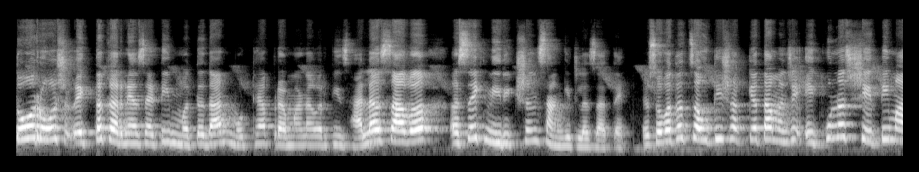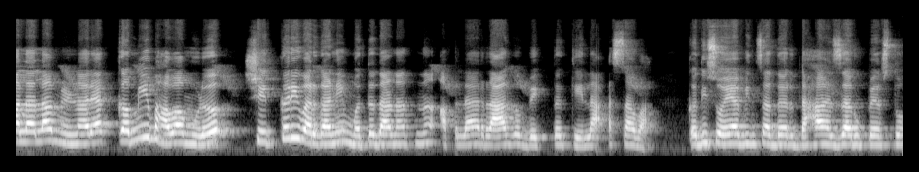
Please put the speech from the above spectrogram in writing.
तो रोष व्यक्त करण्यासाठी मतदान मोठ्या प्रमाणावरती झालं असावं असं एक निरीक्षण सांगितलं जात आहे यासोबतच चौथी शक्यता म्हणजे एकूणच शेतीमालाला मिळणाऱ्या कमी भावामुळं शेतकरी वर्गाने मतदानातनं आपला राग व्यक्त केला असावा. कधी सोयाबीनचा दर दहा हजार रुपये असतो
